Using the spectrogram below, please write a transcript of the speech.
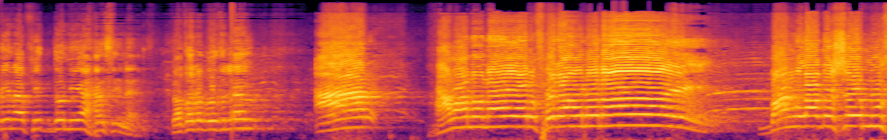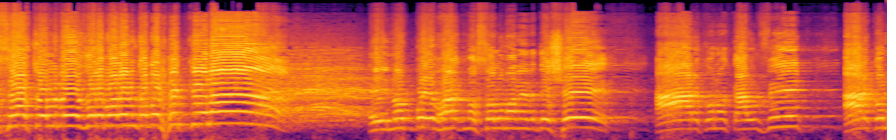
তিনা ফিদ দুনিয়া হাসিনা। কথাটা বুঝলেন? আর হামানো নাই, আর ফেরাউনও নাই। বাংলাদেশে মুসা চলবে, জোরে বলেন কথা ঠিক না এই নব্বই ভাগ মুসলমানের দেশে আর কোন কালফিট, আর কোন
